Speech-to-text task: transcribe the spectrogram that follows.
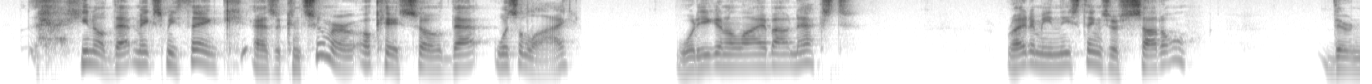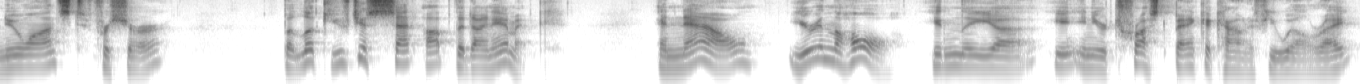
you know, that makes me think as a consumer okay, so that was a lie what are you going to lie about next? Right? I mean, these things are subtle, they're nuanced for sure. But look, you've just set up the dynamic. And now you're in the hole in the uh, in your trust bank account, if you will, right?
